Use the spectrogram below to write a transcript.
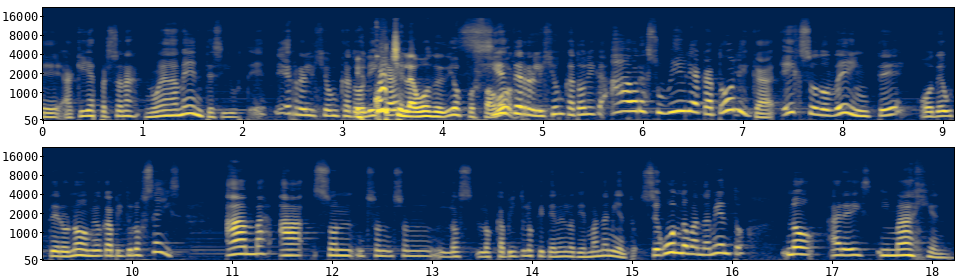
Eh, aquellas personas nuevamente, si usted es religión católica, escuche la voz de Dios, por favor. Si es de religión católica, abra su Biblia católica, Éxodo 20 o Deuteronomio capítulo 6. Ambas ah, son, son, son los, los capítulos que tienen los diez mandamientos. Segundo mandamiento, no haréis imagen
